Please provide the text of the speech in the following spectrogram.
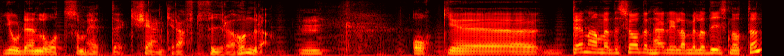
gjorde en låt som hette Kärnkraft 400. Och eh, den använde sig av den här lilla melodisnutten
